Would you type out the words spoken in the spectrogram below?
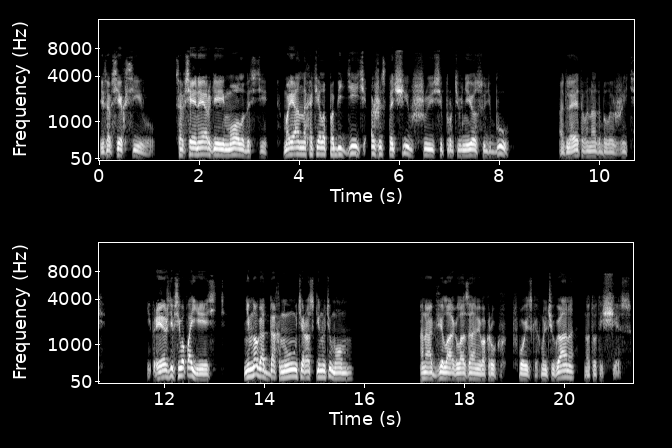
Изо всех сил, со всей энергией молодости Марианна хотела победить ожесточившуюся против нее судьбу, а для этого надо было жить. И прежде всего поесть, немного отдохнуть и раскинуть умом. Она обвела глазами вокруг в поисках мальчугана, но тот исчез.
